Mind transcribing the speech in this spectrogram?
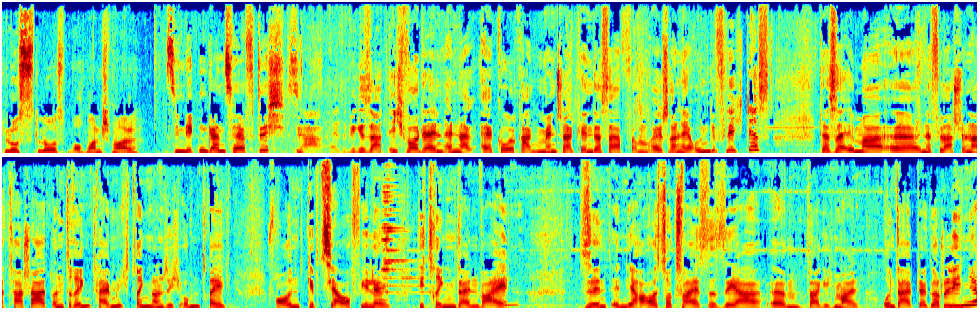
lustlos auch manchmal. Sie nicken ganz heftig. Sie ja, also wie gesagt, ich würde in einem alkoholkranken Menschen erkennen, dass er vom Äußeren her ungepflegt ist, dass er immer äh, eine Flasche in der Tasche hat und trinkt, heimlich trinkt und sich umträgt. Frauen gibt es ja auch viele, die trinken deinen Wein, sind in ihrer Ausdrucksweise sehr, ähm, sage ich mal, unterhalb der Gürtellinie.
